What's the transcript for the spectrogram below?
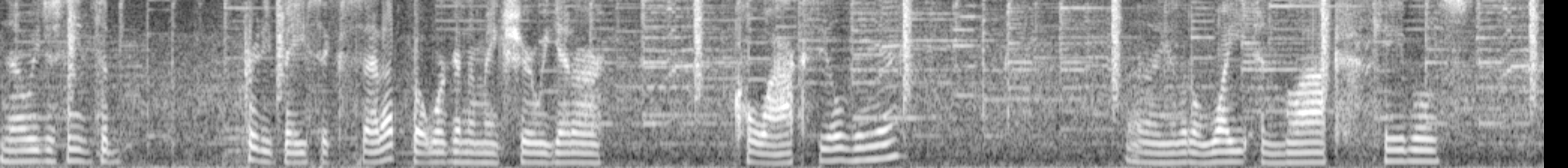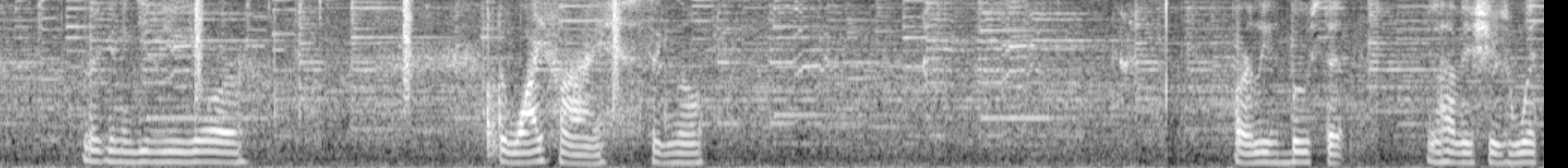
Now we just need some pretty basic setup, but we're gonna make sure we get our coaxials in there. Uh, your little white and black cables. They're gonna give you your the Wi-Fi signal. or at least boost it. You'll have issues with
